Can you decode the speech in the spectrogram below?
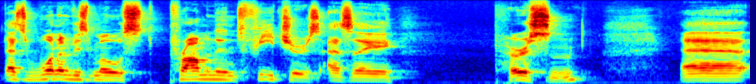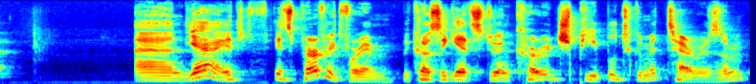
That's one of his most prominent features as a person. Uh, and yeah, it's it's perfect for him because he gets to encourage people to commit terrorism.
